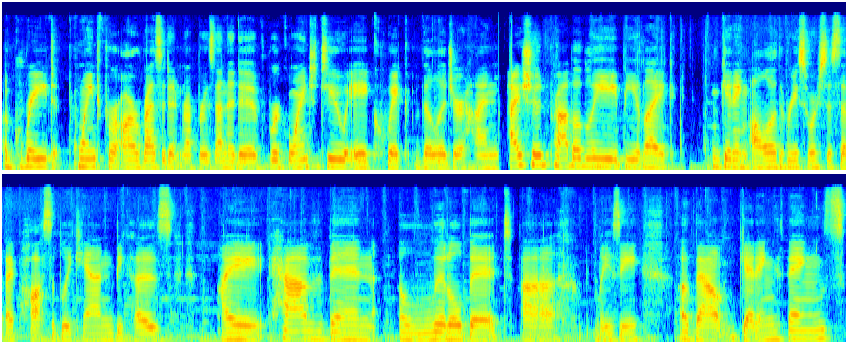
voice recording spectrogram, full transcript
a great point for our resident representative. We're going to do a quick villager hunt. I should probably be like getting all of the resources that I possibly can because I have been a little bit uh, lazy about getting things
